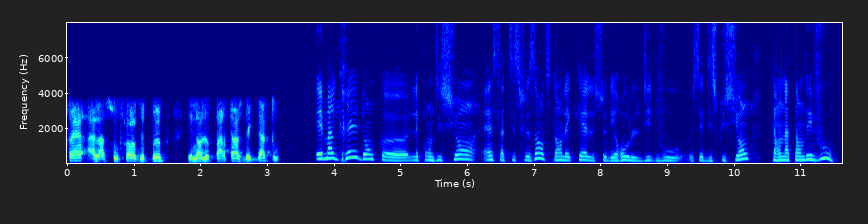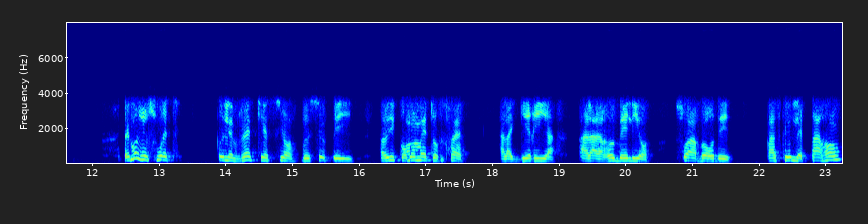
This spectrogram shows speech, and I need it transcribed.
fin à la souffrance du peuple et non le partage des gâteaux. Et malgré donc euh, les conditions insatisfaisantes dans lesquelles se déroulent, dites-vous, ces discussions, qu'en attendez-vous? Mais moi, je souhaite que les vraies questions de ce pays, dire comment mettre fin à la guérilla, à la rébellion, soient abordées. Parce que les parents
